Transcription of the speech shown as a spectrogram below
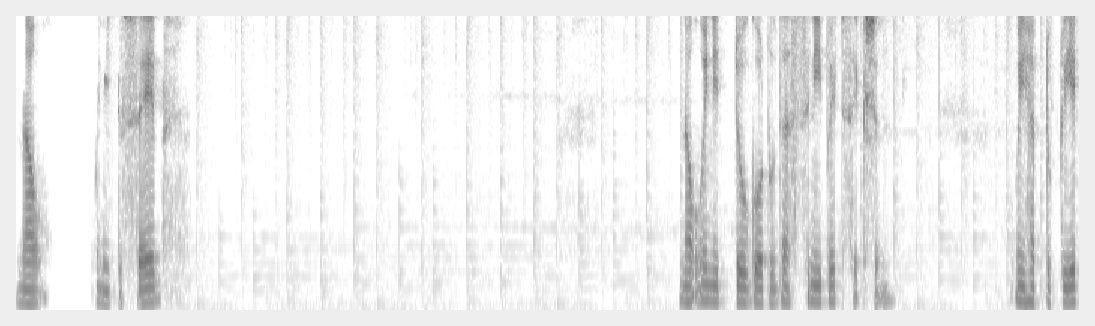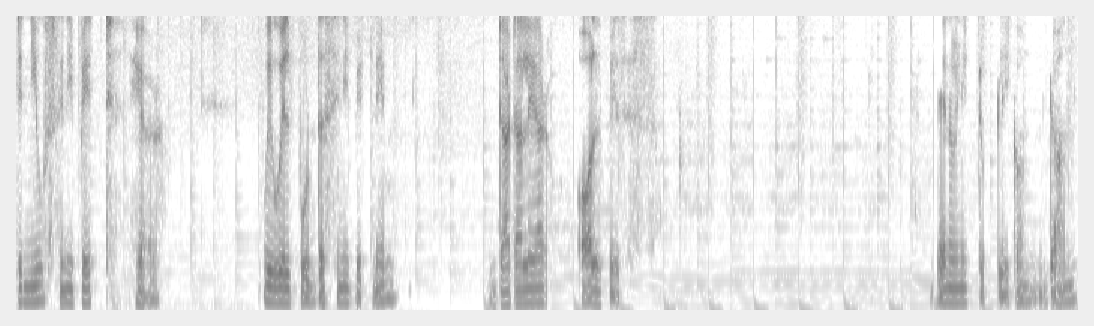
Now we need to save now we need to go to the snippet section. We have to create a new snippet here. We will put the snippet name data layer all pages. Then we need to click on done.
